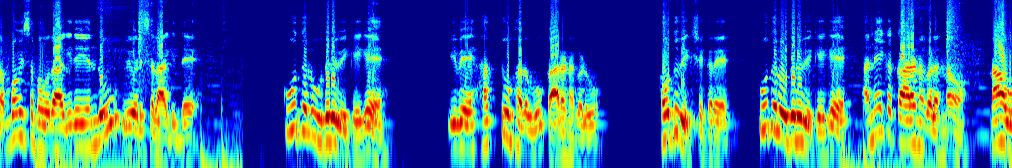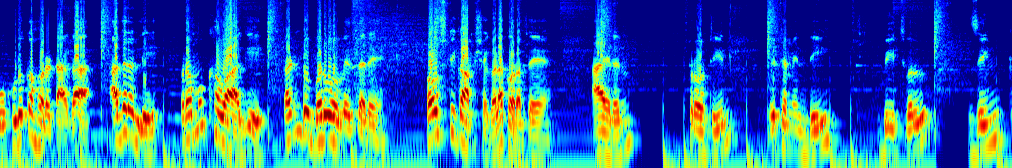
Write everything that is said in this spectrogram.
ಸಂಭವಿಸಬಹುದಾಗಿದೆ ಎಂದು ವಿವರಿಸಲಾಗಿದೆ. ಕೂದಲು ಉದುರುವಿಕೆಗೆ ಇವೆ ಹತ್ತು ಹಲವು ಕಾರಣಗಳು. ಹೌದು ವೀಕ್ಷಕರೇ, ಕೂದಲು ಉದುರುವಿಕೆಗೆ ಅನೇಕ ಕಾರಣಗಳನ್ನು ನಾವು ಹುಡುಕ ಹೊರಟಾಗ ಅದರಲ್ಲಿ ಪ್ರಮುಖವಾಗಿ ಕಂಡು ಬರುವವೆಂದರೆ ಪೌಷ್ಟಿಕಾಂಶಗಳ ಕೊರತೆ. Iron, protein, vitamin D, B twelve zinc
